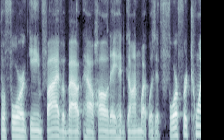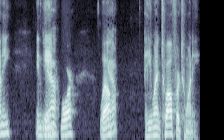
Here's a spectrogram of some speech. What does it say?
before game five about how Holiday had gone, what was it, four for 20 in game yeah. four? Well, yeah. he went 12 for 20.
